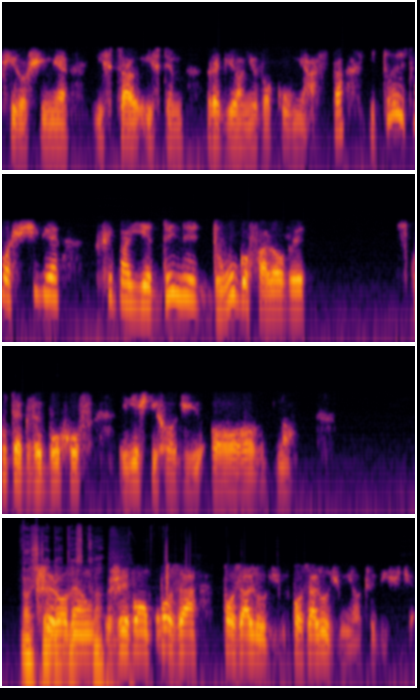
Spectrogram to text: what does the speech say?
w Hiroshimie i w, cał- i w tym regionie wokół miasta. I to jest właściwie chyba jedyny długofalowy skutek wybuchów, jeśli chodzi o no, przyrodę żywą poza, poza, ludź, poza ludźmi oczywiście.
